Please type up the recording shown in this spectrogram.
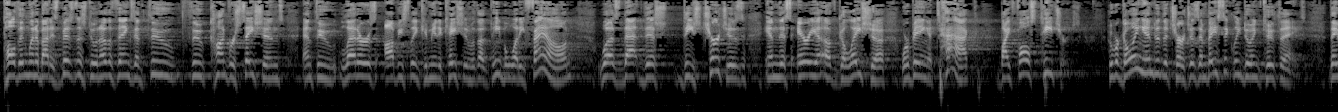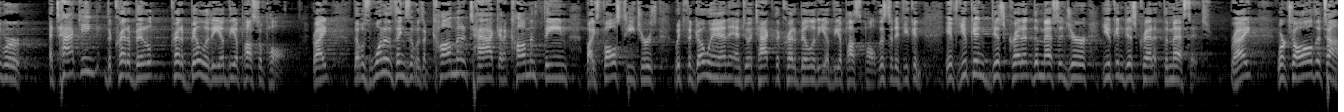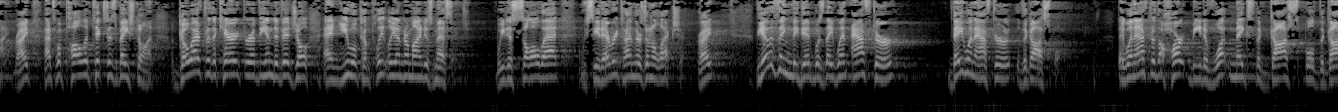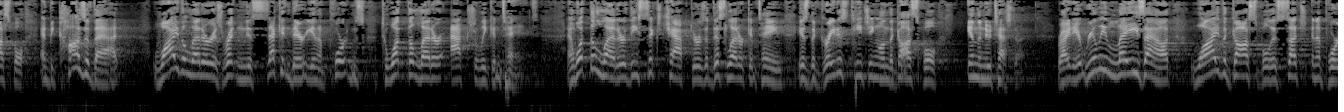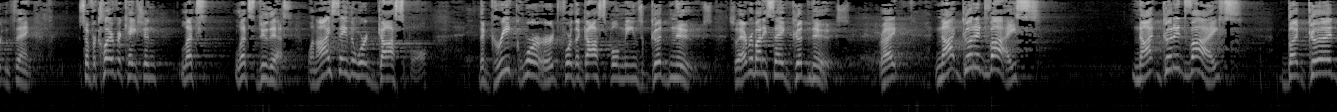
Paul then went about his business doing other things and through, through conversations and through letters, obviously communication with other people, what he found was that this, these churches in this area of Galatia were being attacked by false teachers who were going into the churches and basically doing two things. They were attacking the credibility of the apostle Paul right? That was one of the things that was a common attack and a common theme by false teachers, which to go in and to attack the credibility of the apostle Paul. Listen, if you can, if you can discredit the messenger, you can discredit the message, right? Works all the time, right? That's what politics is based on. Go after the character of the individual and you will completely undermine his message. We just saw that. We see it every time there's an election, right? The other thing they did was they went after they went after the gospel. They went after the heartbeat of what makes the gospel the gospel. And because of that, why the letter is written is secondary in importance to what the letter actually contains. And what the letter, these six chapters of this letter contain is the greatest teaching on the gospel in the New Testament. Right? It really lays out why the gospel is such an important thing. So for clarification, let's let's do this. When I say the word gospel, the Greek word for the gospel means good news. So everybody say good news, right? Not good advice, not good advice, but good.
